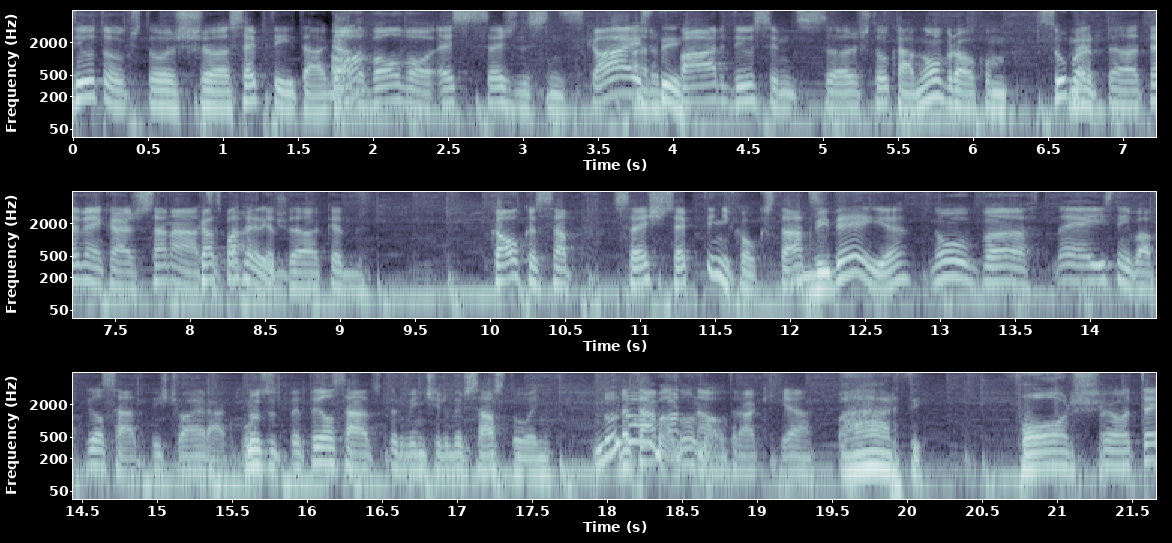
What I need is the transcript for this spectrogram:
2007. gada Oh! Volvo S60. Skaisti! Ar pāri 200 uh, štukām nobraukumu. Super. Bet, uh, te vienkārši sanāca, tā, kad, uh, kad kaut kas ap 6, 7, kaut kas tāds. Vidēji, ja? Nu, pa, nē, īstenībā pilsētā viņš vairāk. Nu, Nu, pilsētā tur viņš ir virs 8. Nu, Bet normāli, tāpat normāli. nav traki. Jā. Vērti. Forši. Jo te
